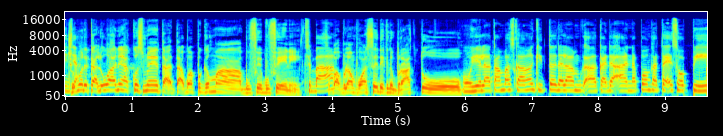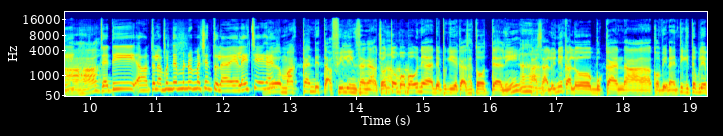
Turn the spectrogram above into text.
je Cuma dekat luar ni aku sebenarnya tak tak berapa gemar buffet-buffet ni. Sebab? Sebab bulan puasa dia kena beratur. Oh yelah tambah sekarang kita dalam uh, keadaan apa orang kata SOP. Aha. Jadi uh, itulah benda-benda macam tu lah yang leceh kan. Dia makan dia tak feeling sangat. Contoh uh-huh. baru-baru ni ada pergi dekat satu hotel ni. Aha. Uh, selalunya kalau bukan uh, COVID-19 kita boleh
